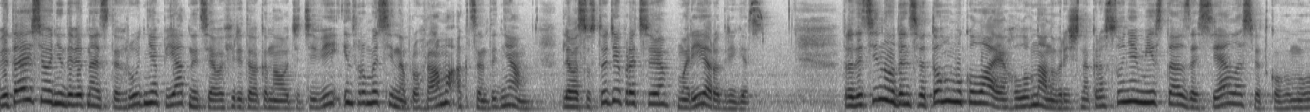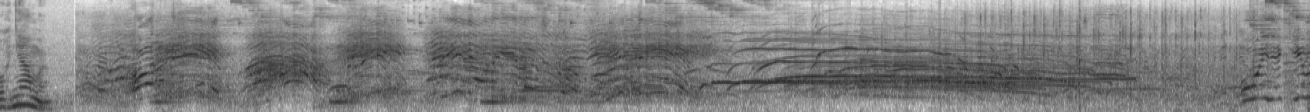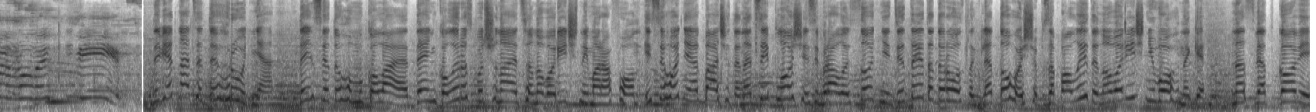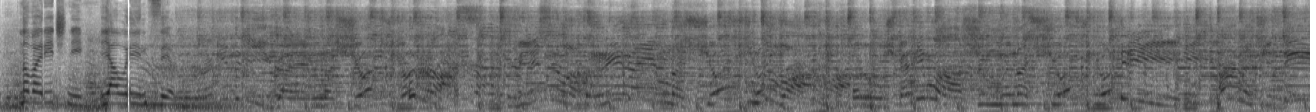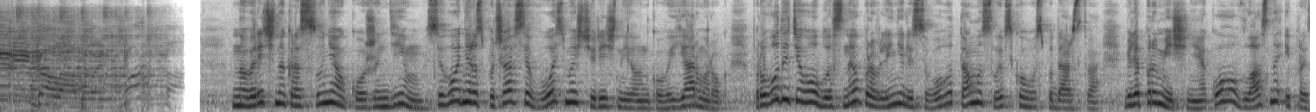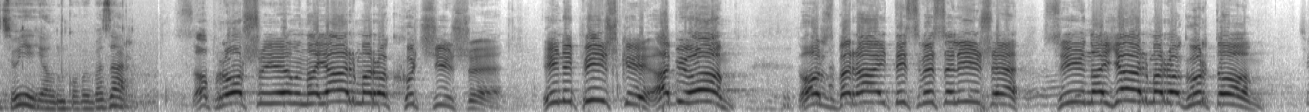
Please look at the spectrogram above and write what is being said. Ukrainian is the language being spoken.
Вітаю сьогодні 19 грудня, п'ятниця в ефірі телеканалу ТІТВ Інформаційна програма Акценти дня. Для вас у студії працює Марія Родрігес. Традиційно День Святого Миколая головна новорічна красуня міста засяяла святковими вогнями. Грудня, День Святого Миколая, день, коли розпочинається новорічний марафон. І сьогодні, як бачите, на цій площі зібрались сотні дітей та дорослих для того, щоб запалити новорічні вогники на святковій новорічній ялинці. Раз. Новорічна красуня у кожен дім. Сьогодні розпочався восьмий щорічний ялинковий ярмарок. Проводить його обласне управління лісового та мисливського господарства, біля приміщення якого власне і працює ялинковий базар. Запрошуємо на ярмарок хочіше. І не пішки, а бігом. Тож збирайтесь веселіше, всі на ярмарок гуртом.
